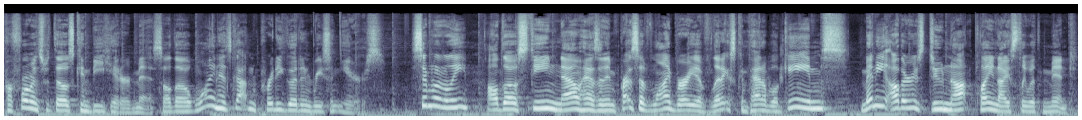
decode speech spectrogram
performance with those can be hit or miss, although Wine has gotten pretty good in recent years. Similarly, although Steam now has an impressive library of Linux compatible games, many others do not play nicely with Mint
